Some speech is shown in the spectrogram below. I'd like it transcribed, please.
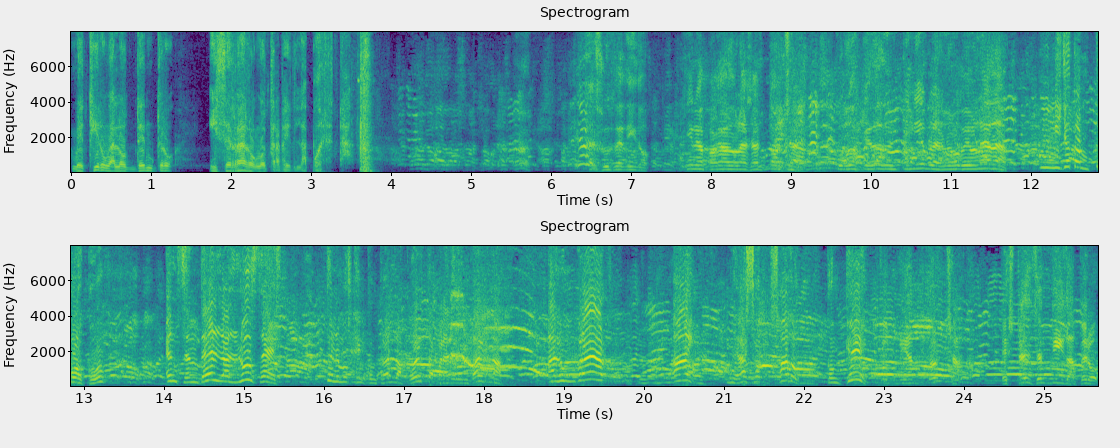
metieron a Lot dentro y cerraron otra vez la puerta. ¿Qué ha sucedido? ¿Quién ha apagado las antorchas? Todo ha quedado en tinieblas, no veo nada. Ni yo tampoco. ¡Encended las luces! Tenemos que encontrar la puerta para derribarla. ¡Alumbrad! ¡Ay! ¡Me has abusado! ¿Con qué? Con mi antorcha. Está encendida, pero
